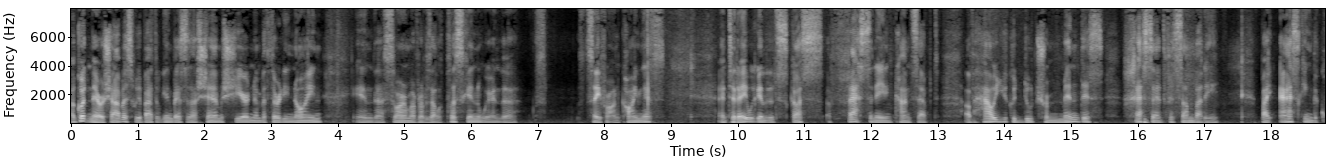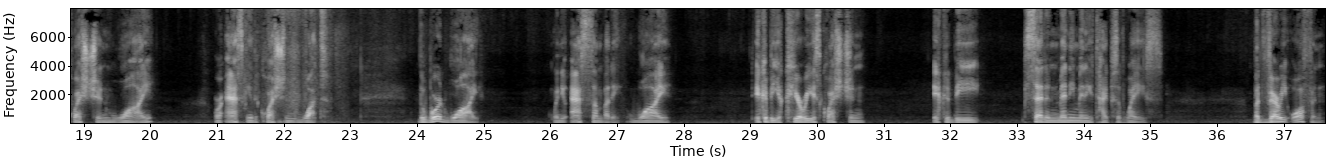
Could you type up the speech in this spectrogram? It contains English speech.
A good Erev Shabbos. We're about to begin B'ezras Hashem, Shiur number 39 in the Sefarim of Rav Zelig Pliskin. We're in the Sefer on Kindness. And today we're going to discuss a fascinating concept of how you could do tremendous chesed for somebody by asking the question why or asking the question what. The word why, when you ask somebody why it could be a curious question. It could be said in many, many types of ways. But very often,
